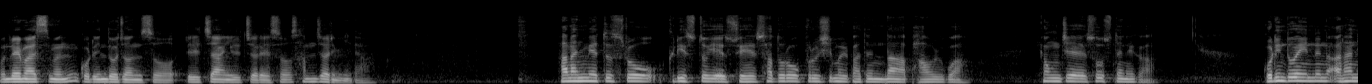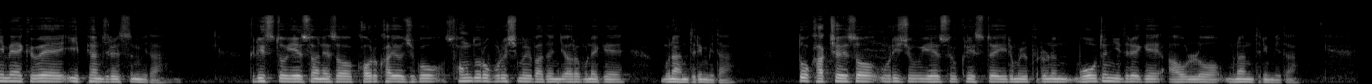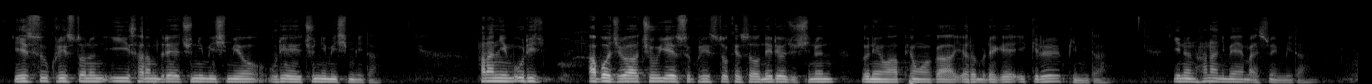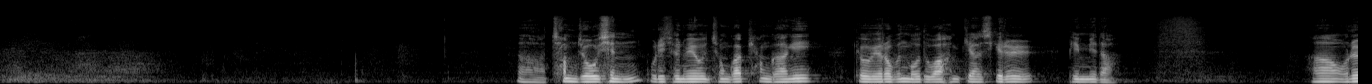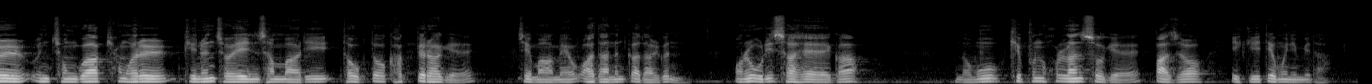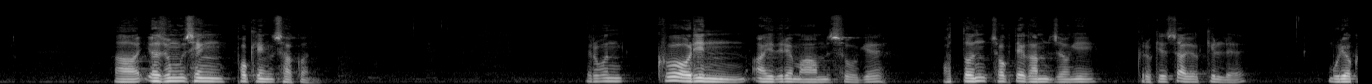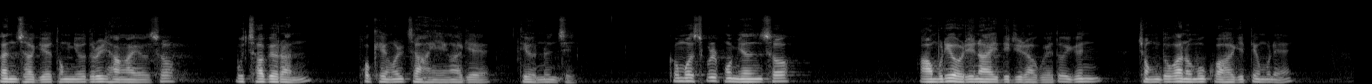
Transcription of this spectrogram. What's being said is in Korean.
오늘의 말씀은 고린도전서 1장 1절에서 3절입니다. 하나님의 뜻으로 그리스도 예수의 사도로 부르심을 받은 나 바울과 형제 소수대네가 고린도에 있는 하나님의 교회에 이 편지를 씁니다. 그리스도 예수 안에서 거룩하여 지고 성도로 부르심을 받은 여러분에게 문안드립니다. 또 각처에서 우리 주 예수 그리스도의 이름을 부르는 모든 이들에게 아울러 문안드립니다. 예수 그리스도는 이 사람들의 주님이시며 우리의 주님이십니다. 하나님 우리 아버지와 주 예수 그리스도께서 내려주시는 은혜와 평화가 여러분에게 있기를 빕니다. 이는 하나님의 말씀입니다. 아, 참 좋으신 우리 주님의 은총과 평강이 교회 여러분 모두와 함께 하시기를 빕니다. 아, 오늘 은총과 평화를 비는 저의 인사말이 더욱더 각별하게 제 마음에 와닿는 까닭은 오늘 우리 사회가 너무 깊은 혼란 속에 빠져 있기 때문입니다. 아, 여중생 폭행 사건. 여러분, 그 어린 아이들의 마음 속에 어떤 적대 감정이 그렇게 쌓였길래 무력한 자기의 동료들을 향하여서 무차별한 폭행을 장행하게 되었는지 그 모습을 보면서 아무리 어린아이들이라고 해도 이건 정도가 너무 과하기 때문에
